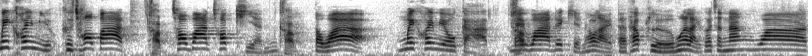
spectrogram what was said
ไม่ค่อยมีคือชอบวาดครับชอบวาดชอบเขียนครับแต่ว่า ไม่ค่อยมีโอกาสได้วาดได้เขียนเท่าไหร่ แต่ถ้าเผลอเมื่อไหร่ก็จะนั่งวาด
